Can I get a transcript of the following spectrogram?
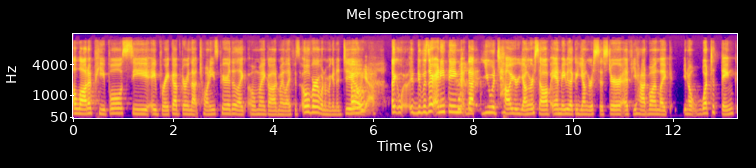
a lot of people see a breakup during that 20s period. They're like, oh my God, my life is over. What am I going to do? Oh, yeah. Like, was there anything that you would tell your younger self and maybe like a younger sister, if you had one, like, you know, what to think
